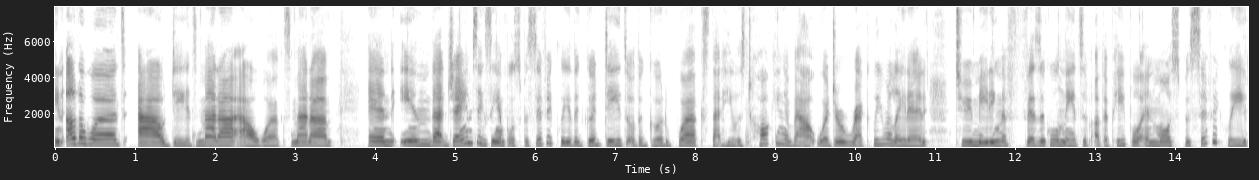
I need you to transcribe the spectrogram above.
In other words, our deeds matter, our works matter, and in that James example specifically, the good deeds or the good works that he was talking about were directly related to meeting the physical needs of other people, and more specifically,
